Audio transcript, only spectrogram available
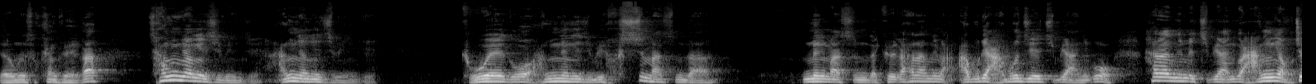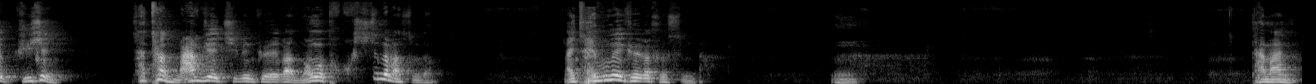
여러분이 속한 교회가 성령의 집인지 악령의 집인지 교회도 악령의 집이 훨씬 많습니다. 분명히 맞습니다. 교회가 하나님 우리 아버지의 집이 아니고 하나님의 집이 아니고 악령 즉 귀신 사탄 마귀의 집인 교회가 너무 훨씬 더 많습니다. 아니 대부분의 교회가 그렇습니다. 음. 다만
